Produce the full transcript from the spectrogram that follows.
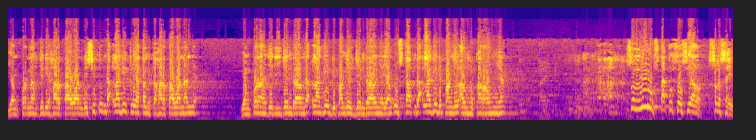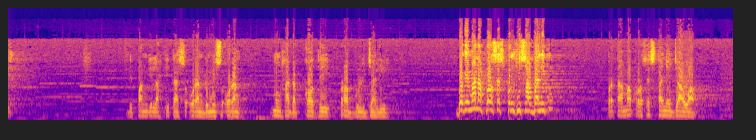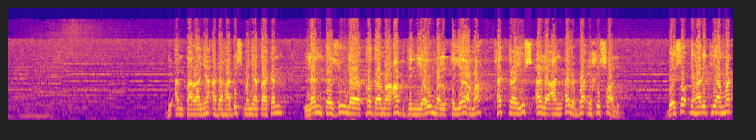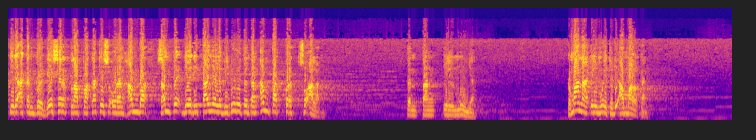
Yang pernah jadi hartawan di situ tidak lagi kelihatan kehartawanannya. Yang pernah jadi jenderal tidak lagi dipanggil jenderalnya. Yang ustadz tidak lagi dipanggil al-mukarramnya seluruh status sosial selesai. Dipanggillah kita seorang demi seorang menghadap Qadhi Rabbul Jalil. Bagaimana proses penghisaban itu? Pertama proses tanya jawab. Di antaranya ada hadis menyatakan lan tazula qadama 'abdin yaumal qiyamah hatta yus'ala an arba'i khisalin Besok di hari kiamat tidak akan bergeser telapak kaki seorang hamba sampai dia ditanya lebih dulu tentang empat persoalan. Tentang ilmunya. Ke mana ilmu itu diamalkan?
